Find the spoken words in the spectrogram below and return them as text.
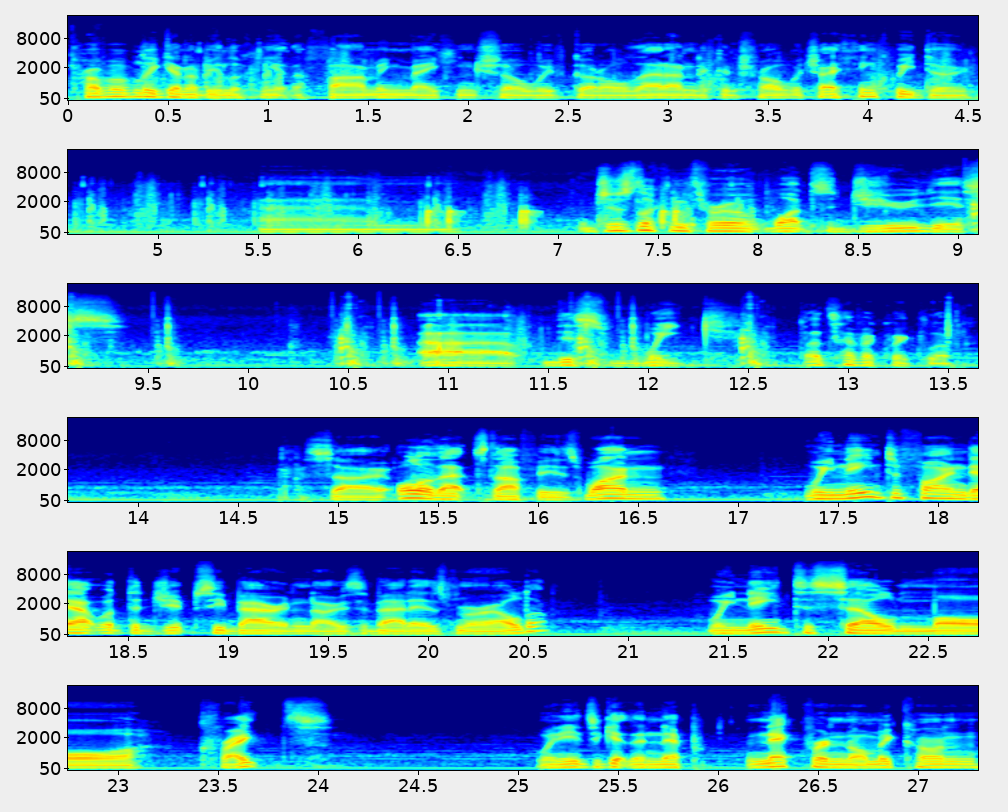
probably going to be looking at the farming, making sure we've got all that under control, which I think we do. Um, just looking through what's due this uh, this week. Let's have a quick look. So all of that stuff is one, we need to find out what the Gypsy Baron knows about Esmeralda. We need to sell more crates. We need to get the ne Necronomicon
